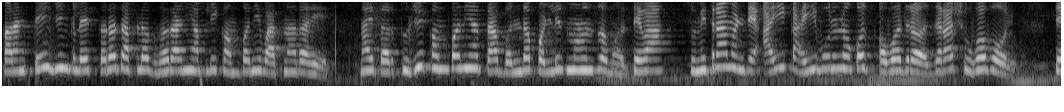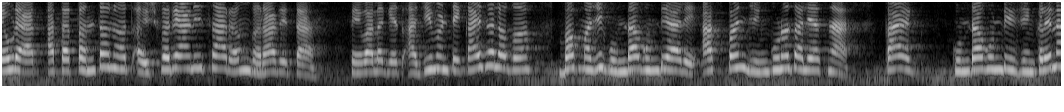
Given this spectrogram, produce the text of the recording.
कारण ते जिंकले तरच आपलं घर आणि आपली कंपनी वाचणार आहे. नाहीतर तुझी कंपनी आता बंद पडलीच म्हणून समज. तेव्हा सुमित्रा म्हणते आई काही बोलू नकोस अभद्र जरा शुभ बोल. तेवढ्यात आता तंतनत ऐश्वर्या आणि सारंग घरात येतात. तेव्हा लगेच आजी म्हणते काय झालं ग? बघ माझी गुंडागुंडी आले. आज पण जिंकूनच आले असणार. काय गुंडागुंडी जिंकले ना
